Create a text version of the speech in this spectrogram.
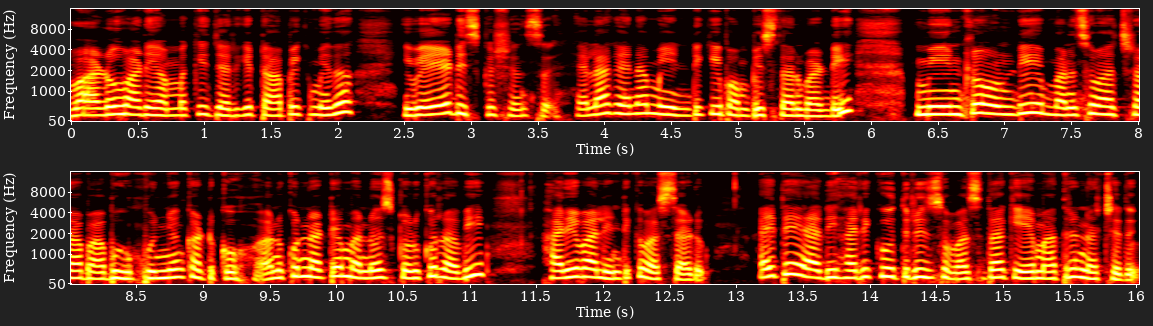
వాడు వాడి అమ్మకి జరిగే టాపిక్ మీద ఇవే డిస్కషన్స్. ఎలాగైనా మీ ఇంటికి పంపిస్తాను బండి మీ ఇంట్లో ఉండి మనసు వచ్చరా బాబు. పుణ్యం కట్టుకో. అనుకున్నట్టే మనోజ్ కొడుకు రవి హరి వాళ్ళ ఇంటికి వస్తాడు. అయితే అది హరి కూతురు వసుదాకి ఏమాత్రం నచ్చదు.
